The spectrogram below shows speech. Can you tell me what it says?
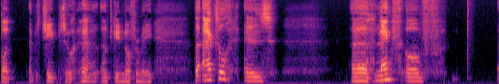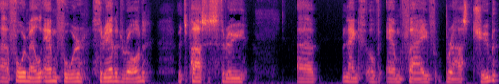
but it was cheap so that's good enough for me. The axle is uh, length of uh, 4 mil M4 threaded rod which passes through a length of M5 brass tube.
